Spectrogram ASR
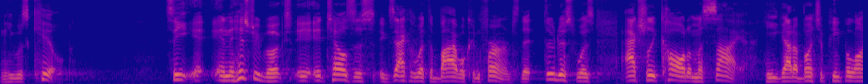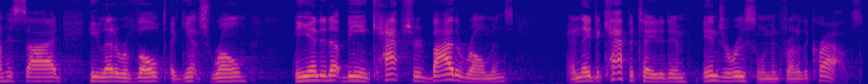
and he was killed. See, in the history books, it tells us exactly what the Bible confirms that Theudas was actually called a Messiah. He got a bunch of people on his side, he led a revolt against Rome. He ended up being captured by the Romans and they decapitated him in Jerusalem in front of the crowds.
